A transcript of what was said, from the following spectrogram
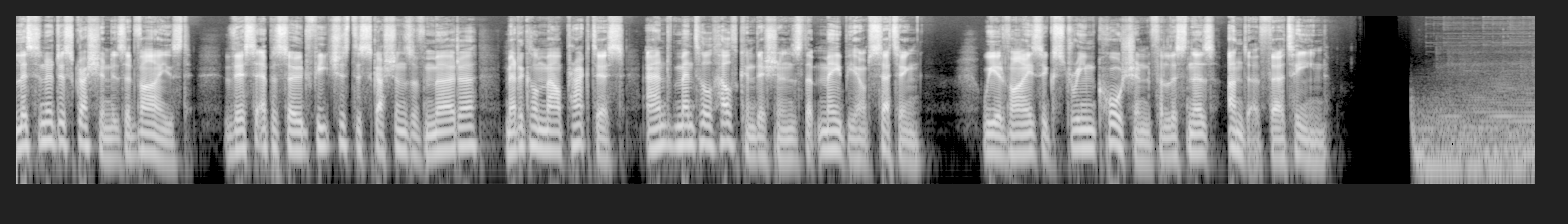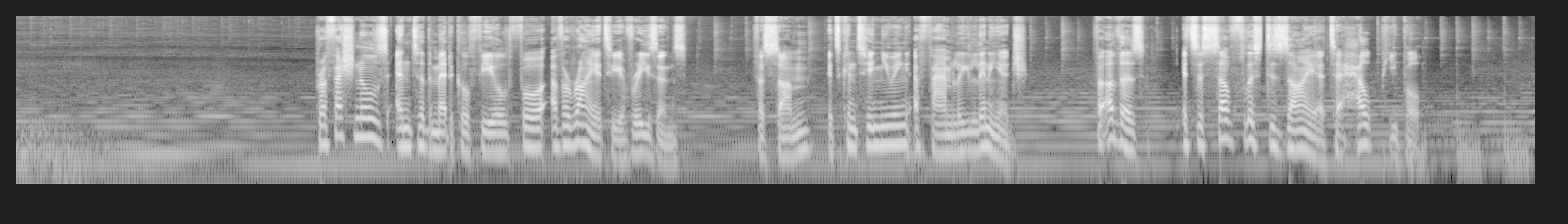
Listener discretion is advised. This episode features discussions of murder, medical malpractice, and mental health conditions that may be upsetting. We advise extreme caution for listeners under 13. Professionals enter the medical field for a variety of reasons. For some, it's continuing a family lineage. For others, it's a selfless desire to help people.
